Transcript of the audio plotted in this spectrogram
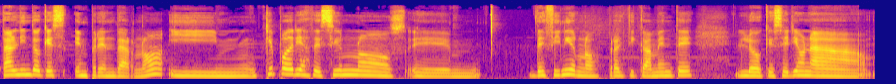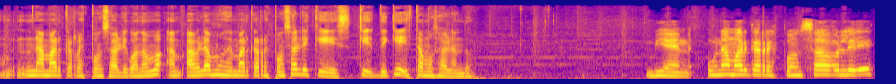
tan lindo que es emprender, ¿no? ¿Y mm, qué podrías decirnos em, definirnos prácticamente lo que sería una, marca responsable. Cuando hablamos de marca responsable, ¿qué es? ¿De qué estamos hablando? Bien, una marca responsable,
